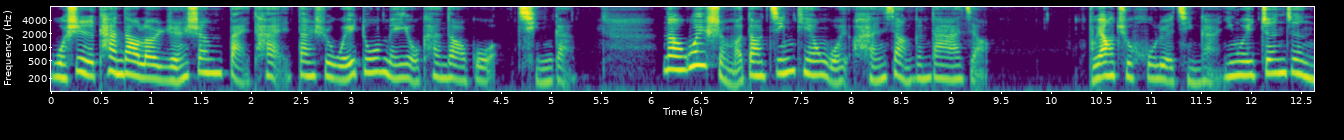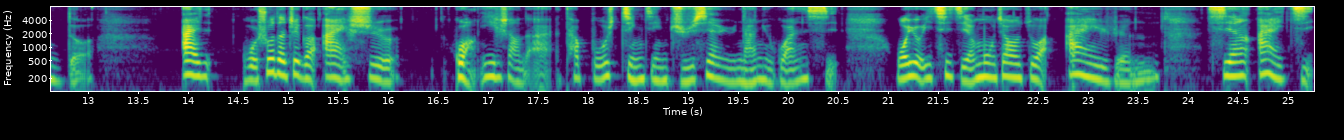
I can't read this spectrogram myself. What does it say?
我是看到了人生百态，但是唯独没有看到过情感。那为什么到今天我很想跟大家讲？不要去忽略情感，因为真正的爱，我说的这个爱是广义上的爱，它不仅仅局限于男女关系。我有一期节目叫做《爱人先爱己》，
